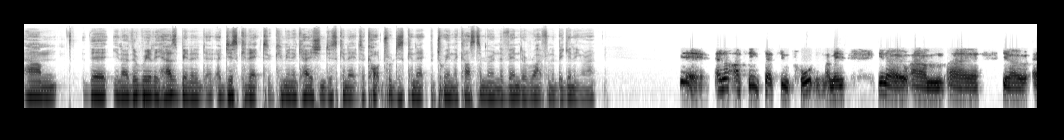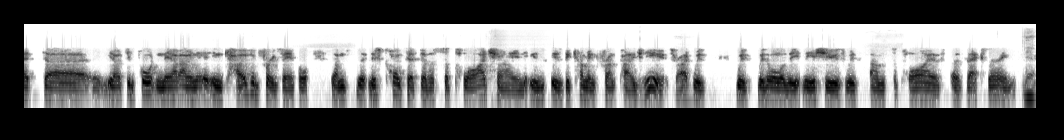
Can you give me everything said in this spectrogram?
um, there, you know, there really has been a, a, disconnect, a communication disconnect, a cultural disconnect between the customer and the vendor right from the beginning, right? Yeah, and I think that's important. I mean, you know, um, uh, you know, at uh, you know, it's important now. I mean, in COVID, for example, um, this concept of a supply chain is is becoming front page news, right? With with, with all of the, the issues with um, supply of, of vaccines. Yeah.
